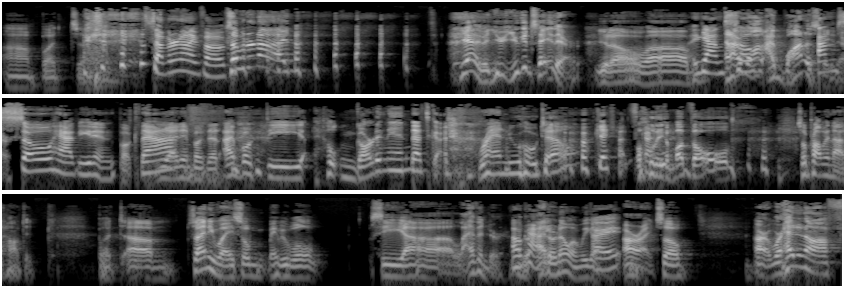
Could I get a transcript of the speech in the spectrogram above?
Uh, but uh, Seven or nine, folks. seven or nine. yeah, but you you can stay there. You know. Um, Yeah, I'm and I, so- wa- I want to stay I'm there. so happy you didn't book that. Yeah, I didn't book that. I booked the Hilton Garden Inn, That's good. brand new hotel, okay, that's good. only a month old, so probably not haunted. But um, so anyway, so maybe we'll see uh, Lavender. Okay. I don't know when we go. All right. All right. So, all right, we're heading off.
